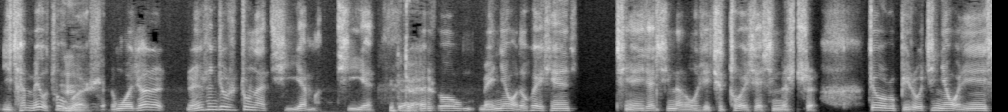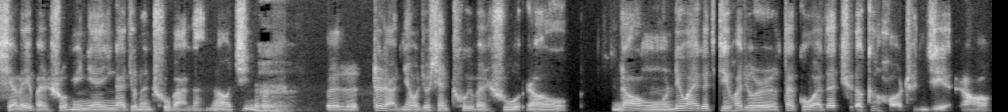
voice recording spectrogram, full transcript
以前没有做过的事。我觉得人生就是重在体验嘛，体验。所以说每一年我都会先体验一些新的东西，去做一些新的事。就比如今年我已经写了一本书，明年应该就能出版了。然后今。呃，这两年我就先出一本书，然后，然后另外一个计划就是在国外再取得更好的成绩，然后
